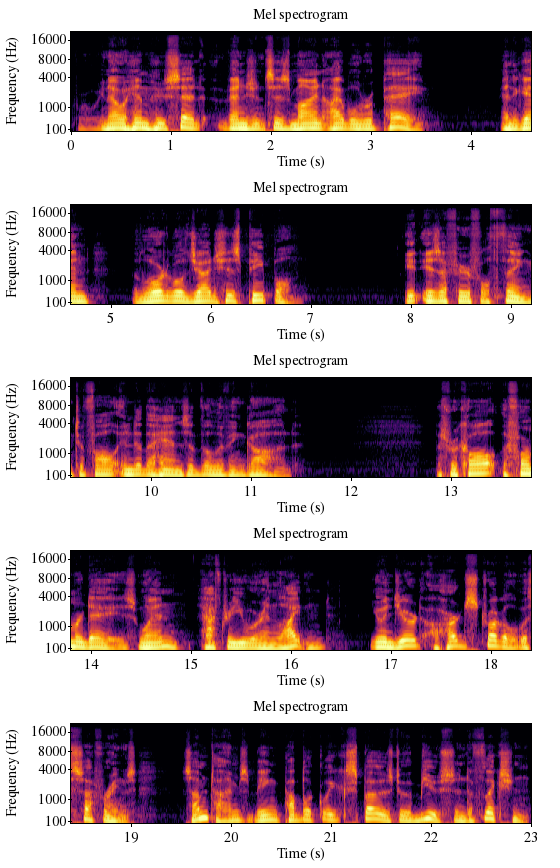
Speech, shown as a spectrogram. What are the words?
For we know him who said, Vengeance is mine, I will repay. And again, the Lord will judge his people. It is a fearful thing to fall into the hands of the living God. But recall the former days when, after you were enlightened, you endured a hard struggle with sufferings, sometimes being publicly exposed to abuse and affliction,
